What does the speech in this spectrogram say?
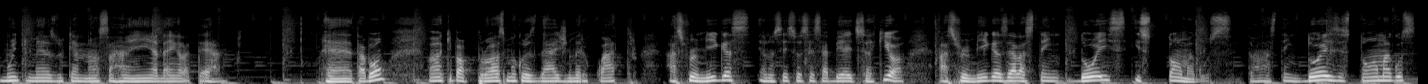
Muito menos do que a nossa rainha da Inglaterra. É, tá bom? Vamos aqui para a próxima curiosidade, número 4. As formigas, eu não sei se você sabia disso aqui, ó. As formigas, elas têm dois estômagos. Então, elas têm dois estômagos.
